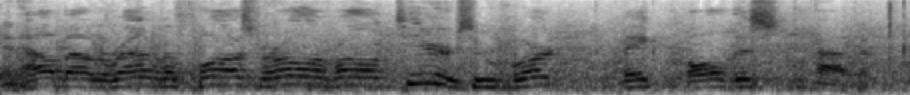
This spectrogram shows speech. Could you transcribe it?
And how about a round of applause for all our volunteers who work make all this happen?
